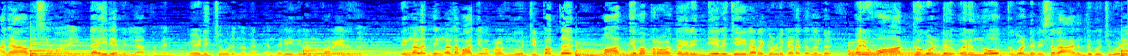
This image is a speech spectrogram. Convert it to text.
അനാവശ്യമായി ധൈര്യമില്ലാത്തവൻ പേടിച്ചോടുന്നവൻ എന്ന രീതിയിലൊന്നും പറയരുത്. നിങ്ങൾ നിങ്ങളുടെ മാധ്യമ നൂറ്റിപ്പത്ത് മാധ്യമ പ്രവർത്തകർ ഇന്ത്യയിൽ ജയിലറയ്ക്കുള്ളിൽ കിടക്കുന്നുണ്ട്. ഒരു വാക്കുകൊണ്ട് ഒരു നോക്കുകൊണ്ട് മിസ്റ്റർ ആനന്ദ് കൊച്ചുകൂടി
